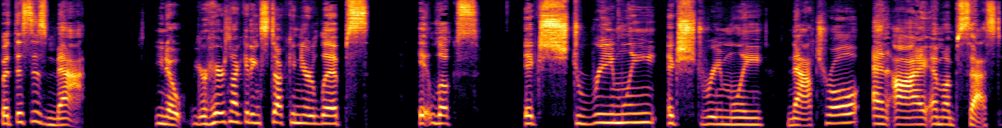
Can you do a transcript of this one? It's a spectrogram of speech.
But this is matte. You know, your hair's not getting stuck in your lips. It looks extremely, extremely natural. And I am obsessed.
